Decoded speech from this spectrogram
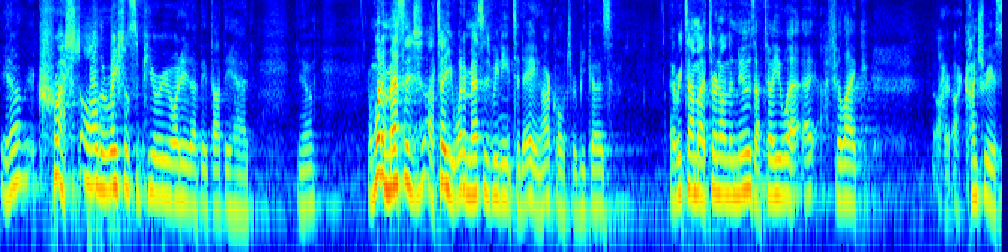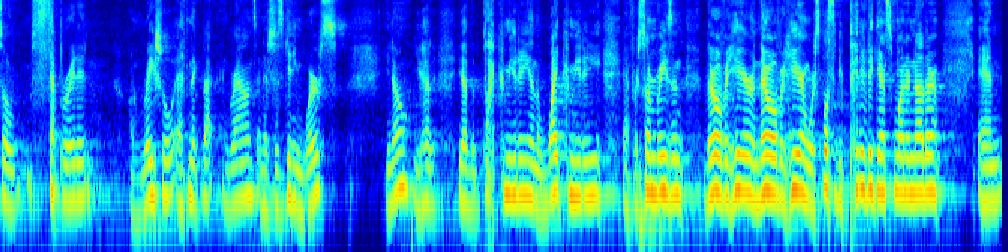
You know, it crushed all the racial superiority that they thought they had. You know? And what a message, I'll tell you, what a message we need today in our culture because Every time I turn on the news, I'll tell you what, I, I feel like our, our country is so separated on racial, ethnic backgrounds, and it's just getting worse. You know, you have, you have the black community and the white community, and for some reason, they're over here and they're over here, and we're supposed to be pitted against one another, and,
